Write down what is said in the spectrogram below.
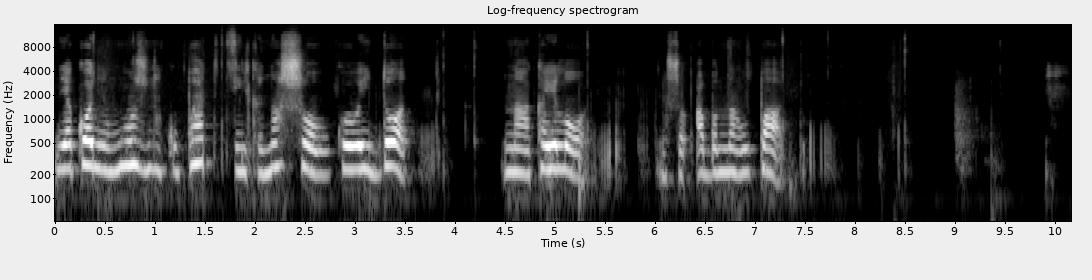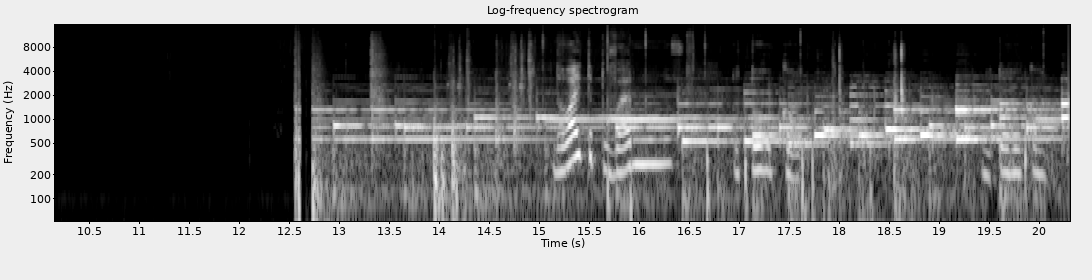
якою можна купати тільки на шовковий дотик, на кайло на шов- або на лопату. Давайте повернемось до того кадру. До того кадру.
